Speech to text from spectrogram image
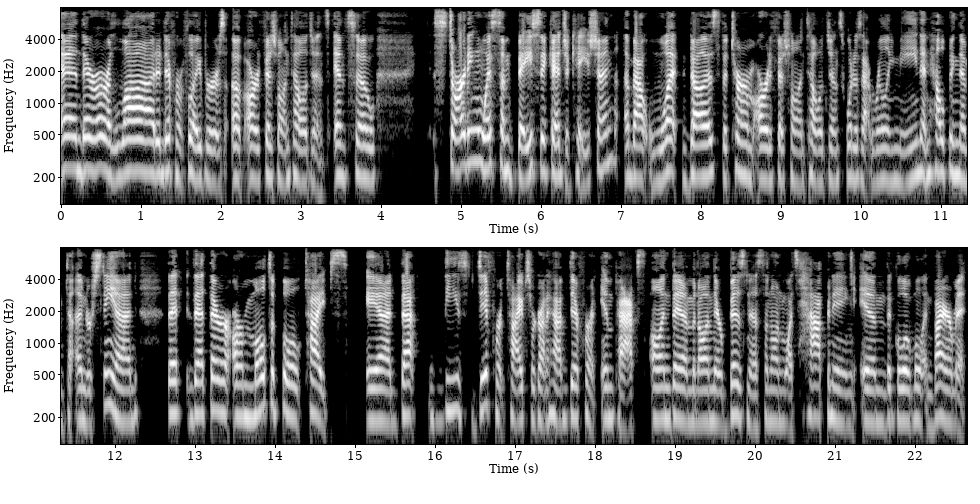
and there are a lot of different flavors of artificial intelligence. And so starting with some basic education about what does the term artificial intelligence what does that really mean and helping them to understand that that there are multiple types and that these different types are going to have different impacts on them and on their business and on what's happening in the global environment.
